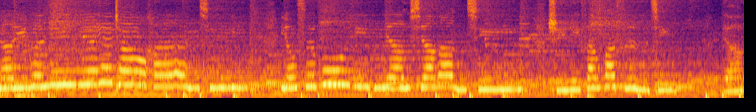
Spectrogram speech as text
那一轮明月照寒晴，又似孤影两相亲。许你繁华似锦，凉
